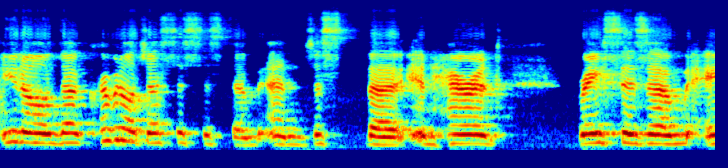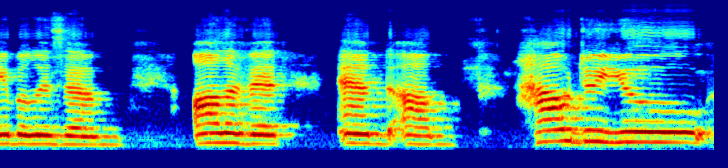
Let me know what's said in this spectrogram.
you know the criminal justice system and just the inherent racism, ableism, all of it, and um, how do you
